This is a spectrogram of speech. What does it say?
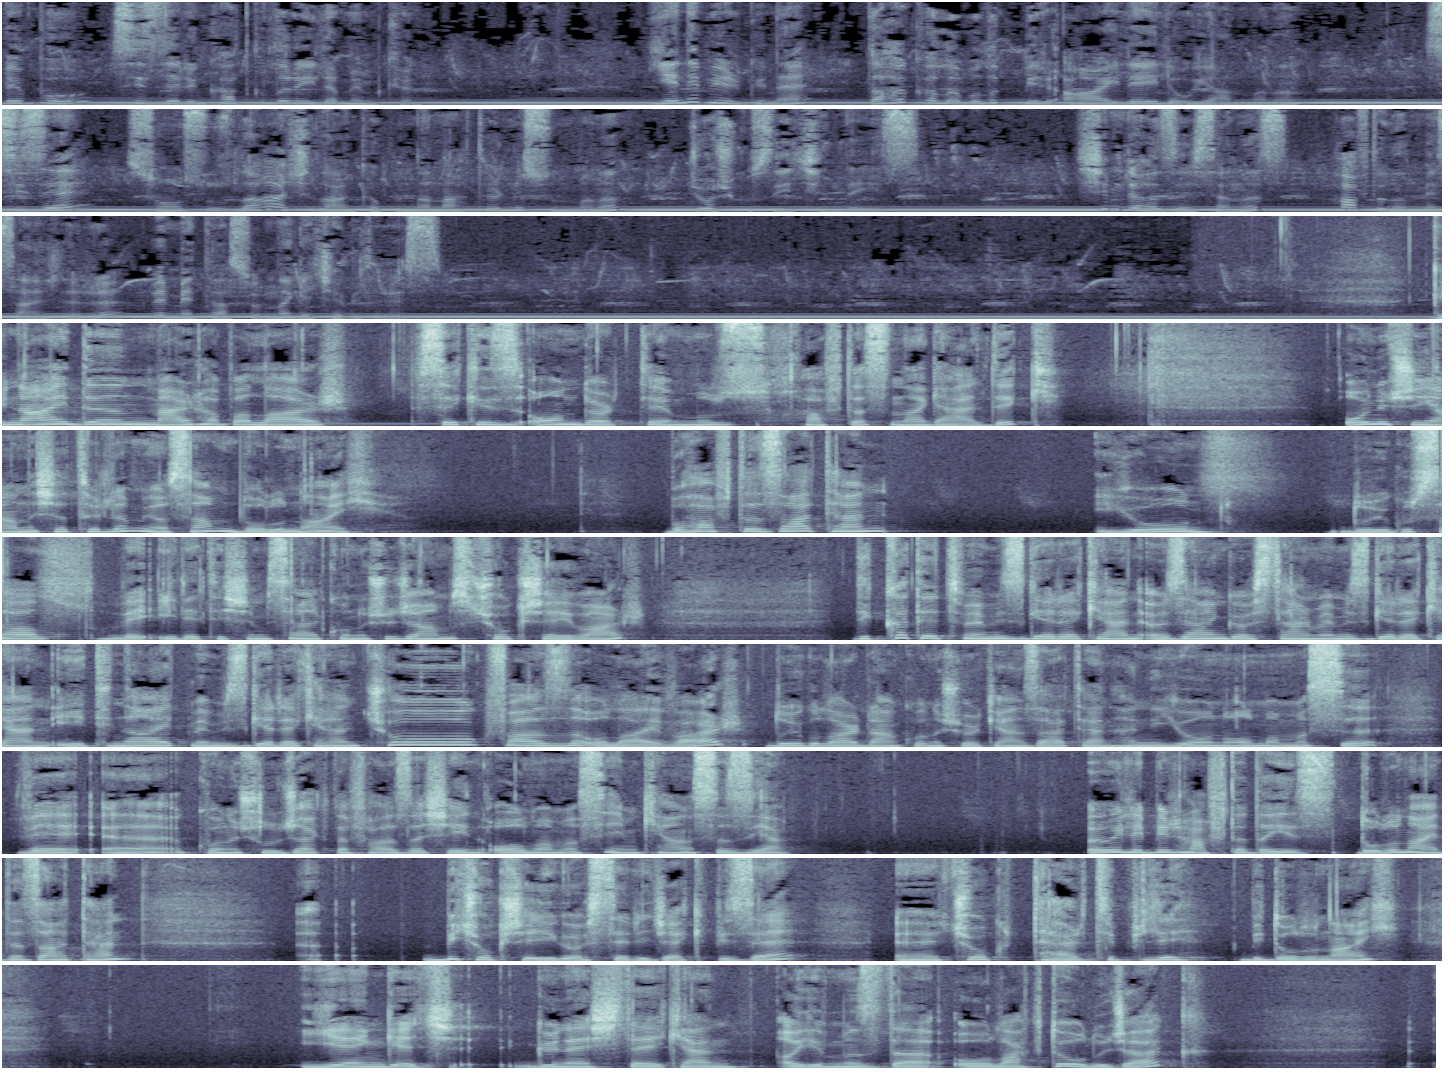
ve bu sizlerin katkılarıyla mümkün. Yeni bir güne daha kalabalık bir aileyle uyanmanın, size sonsuzluğa açılan kapının anahtarını sunmanın coşkusu içindeyiz. Şimdi hazırsanız haftanın mesajları ve meditasyonuna geçebiliriz. Günaydın, merhabalar. 8-14 Temmuz haftasına geldik. 13'ü yanlış hatırlamıyorsam Dolunay. Bu hafta zaten yoğun, duygusal ve iletişimsel konuşacağımız çok şey var. Dikkat etmemiz gereken, özen göstermemiz gereken, itina etmemiz gereken çok fazla olay var. Duygulardan konuşurken zaten hani yoğun olmaması ve e, konuşulacak da fazla şeyin olmaması imkansız ya. Öyle bir haftadayız. Dolunay'da zaten e, birçok şeyi gösterecek bize. E, çok tertipli bir dolunay. Yengeç güneşteyken ayımız da oğlakta olacak.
